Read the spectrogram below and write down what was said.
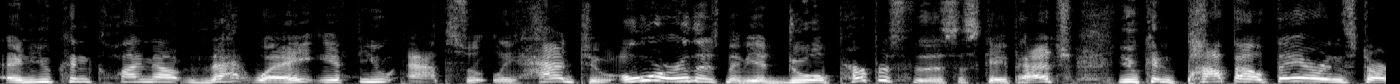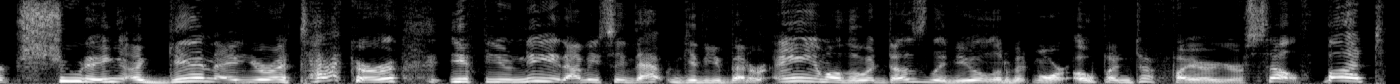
and you can climb out that way if you absolutely had to. Or there's maybe a dual purpose for this escape hatch. You can pop out there and start shooting again at your attacker if you need. Obviously, that would give you better aim, although it does leave you a little bit more open to fire yourself. But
